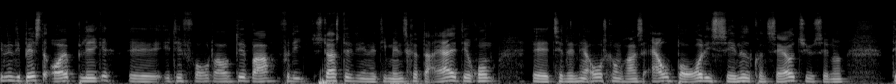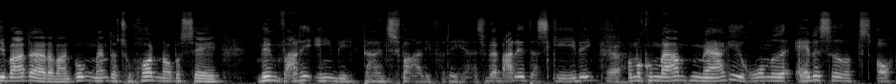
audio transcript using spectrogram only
en af de bedste øjeblikke øh, i det foredrag, det var, fordi størstedelen af de mennesker, der er i det rum øh, til den her årskonference, er jo borgerligt sindet, konservativt sindet. Det var, da der var en ung mand, der tog hånden op og sagde, hvem var det egentlig, der er ansvarlig for det her? Altså, hvad var det, der skete? Ikke? Ja. Og man kunne mærke i rummet, at alle sad og, og,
